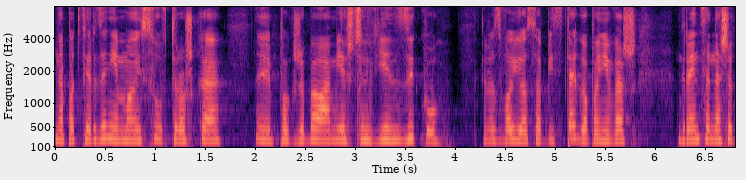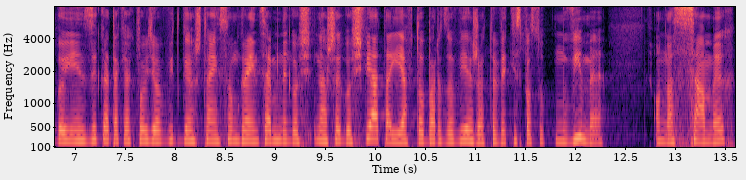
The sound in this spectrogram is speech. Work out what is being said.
Na potwierdzenie moich słów troszkę y, pogrzebałam jeszcze w języku rozwoju osobistego, ponieważ granice naszego języka, tak jak powiedział Wittgenstein, są granicami naszego świata i ja w to bardzo wierzę. To, w jaki sposób mówimy o nas samych,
